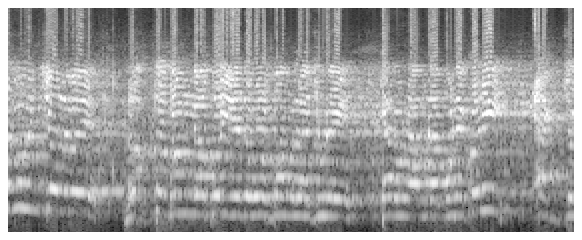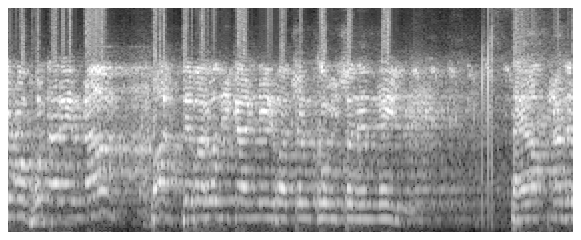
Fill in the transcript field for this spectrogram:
আগুন জ্বলবে রক্ত বইয়ে দেবো বাংলা জুড়ে। কারণ আমরা মনে করি একজন ভোটারের নাম বাদ দেবার অধিকার নির্বাচন কমিশনের নেই। তাই আপনাদের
